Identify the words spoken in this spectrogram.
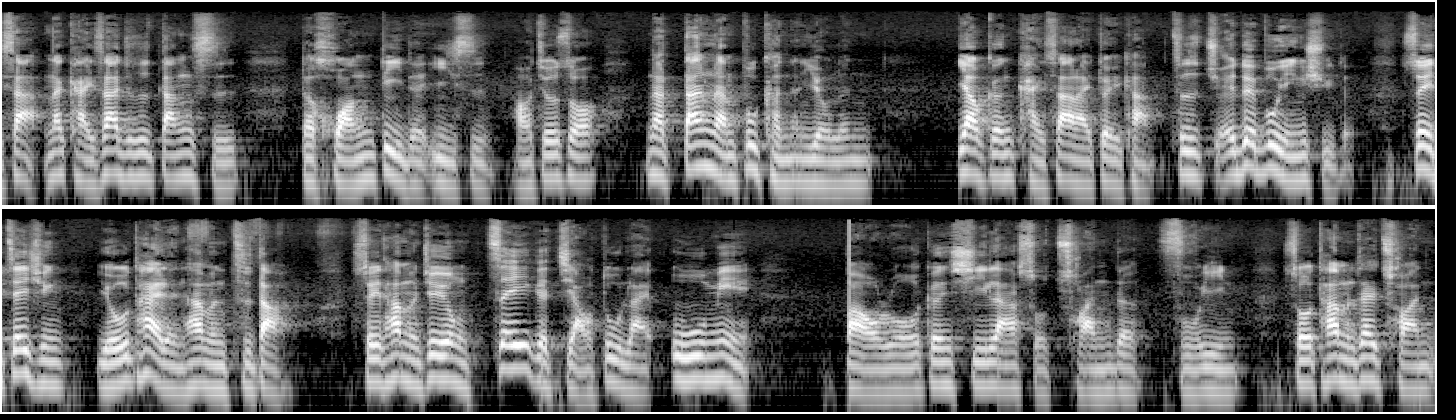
撒，那凯撒就是当时的皇帝的意思，好，就是说，那当然不可能有人要跟凯撒来对抗，这是绝对不允许的。所以这群犹太人他们知道，所以他们就用这个角度来污蔑保罗跟希拉所传的福音，说他们在传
